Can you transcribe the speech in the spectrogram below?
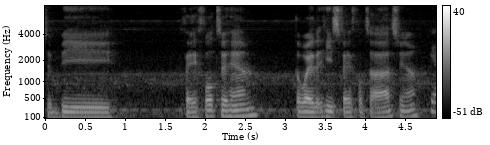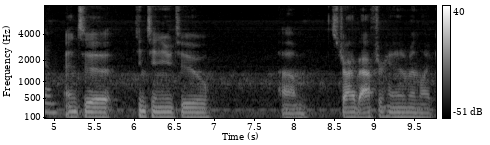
to be faithful to him the way that he's faithful to us you know? Yeah. And to continue to um, strive after him and like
